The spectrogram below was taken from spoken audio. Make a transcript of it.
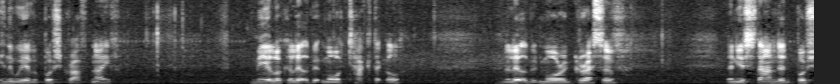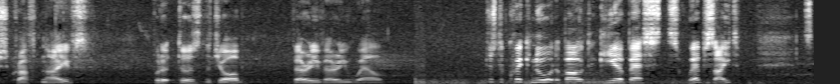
in the way of a bushcraft knife. May look a little bit more tactical and a little bit more aggressive than your standard bushcraft knives, but it does the job very, very well. Just a quick note about GearBest's website. It's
